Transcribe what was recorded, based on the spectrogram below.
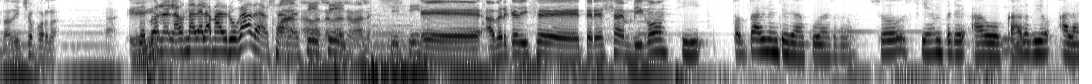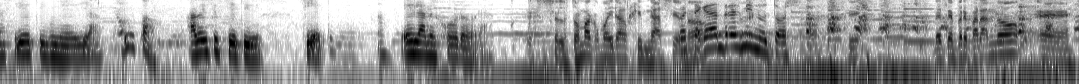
¿No ha dicho por la...? Ah, ¿eh? Bueno, la 1 de la madrugada, o sea, Ah, sí, vale, sí. vale, vale. Sí, sí. Eh, a ver qué dice Teresa en Vigo. Sí, totalmente de acuerdo. Yo siempre hago cardio a las siete y media. Sí, pa, a veces siete y siete. Es la mejor hora. Se lo toma como ir al gimnasio, Pues ¿no? te quedan tres minutos. Sí. Vete preparando. eh.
